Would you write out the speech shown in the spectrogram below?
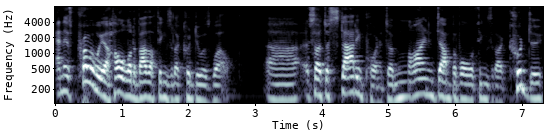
And there's probably a whole lot of other things that I could do as well. Uh, so it's a starting point. It's a mind dump of all the things that I could do.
